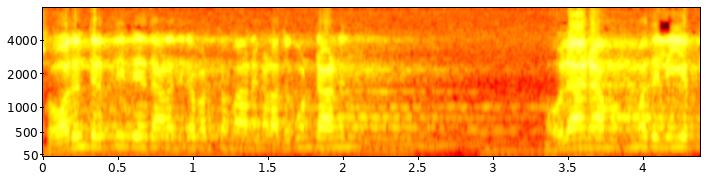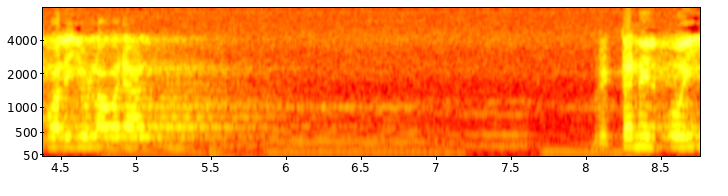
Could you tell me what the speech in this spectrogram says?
സ്വാതന്ത്ര്യത്തിന്റെതാണ് അതിന്റെ വർത്തമാനങ്ങൾ. അതുകൊണ്ടാണ് മൗലാന മുഹമ്മദ് അലിയെ പോലെയുള്ള ഒരാൾ ബ്രിട്ടനിൽ പോയി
